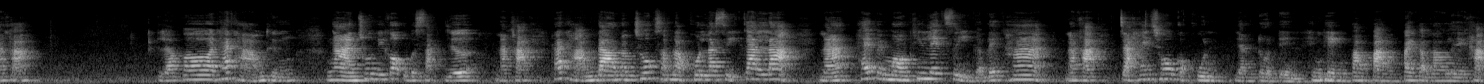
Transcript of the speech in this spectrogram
นะคะ แล้วก็ถ้าถามถึงงานช่วงนี้ก็อุปสรรคเยอะนะคะ ถ้าถามดาวนำโชคสำหรับคนราศีกันล่ะนะให้ ไปมองที่เลข 4 กับเลข5นะคะ จะให้โชคกับคุณอย่างโดดเด่นเฮงๆ ปังๆ ไปกับเราเลยค่ะ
